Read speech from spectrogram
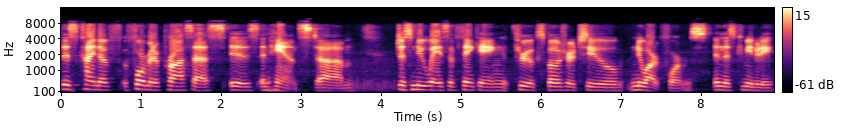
this kind of formative process is enhanced. Um, just new ways of thinking through exposure to new art forms in this community.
